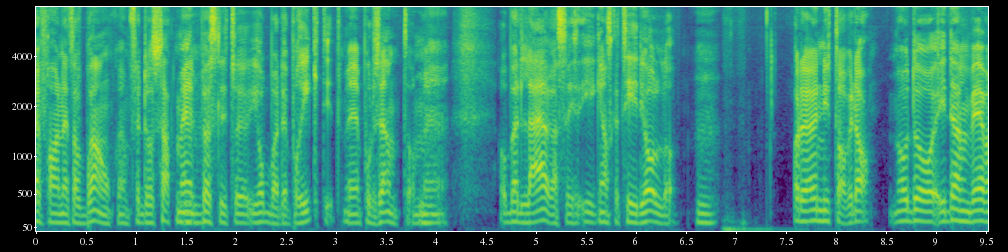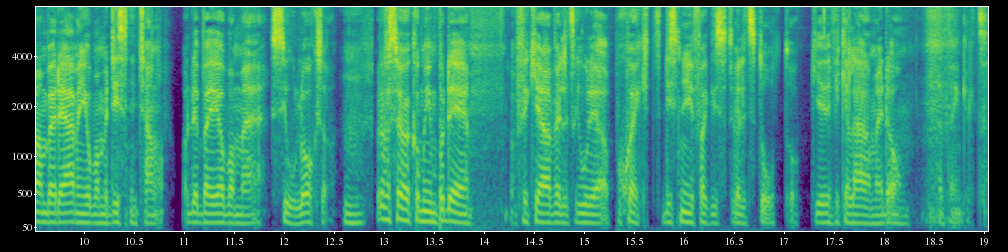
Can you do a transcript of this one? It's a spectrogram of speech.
erfarenhet av branschen. För då satt man helt plötsligt och jobbade på riktigt med producenter. Med, och började lära sig i ganska tidig ålder. Och det har jag nytta av idag. Och då, i den vevan började jag även jobba med Disney Channel. Och det började jag jobba med solo också. Och det var så jag kom in på det och fick göra väldigt roliga projekt. Disney är faktiskt väldigt stort och det fick jag lära mig då, helt enkelt.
